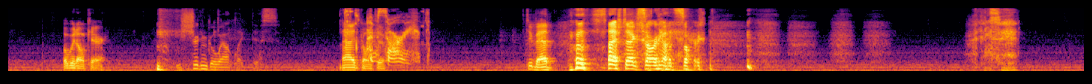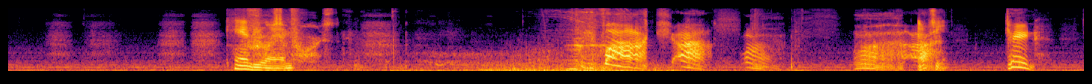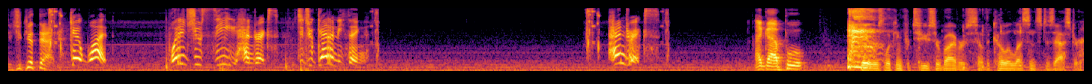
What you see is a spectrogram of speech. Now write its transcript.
But we don't care. We shouldn't go out like this. Nah, he's going I'm to. sorry. Too bad. Hashtag sorry, not sorry. I can see it. Candyland. Fuck! Ah. Ah. Ouchie. Kane, did you get that? Get what? What did you see, Hendricks? Did you get anything? Hendricks! I got poo. Taylor's looking for two survivors of the Coalescence disaster.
